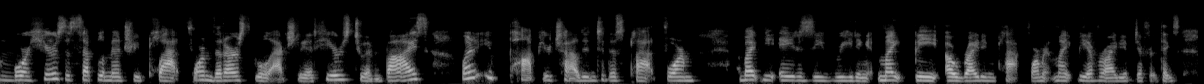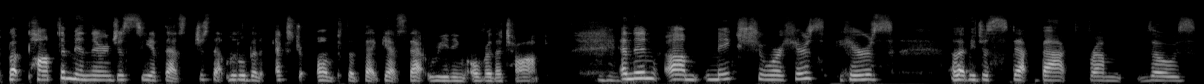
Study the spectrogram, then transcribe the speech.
Mm-hmm. or here's a supplementary platform that our school actually adheres to and buys. Why don't you pop your child into this platform? It might be a to z reading. It might be a writing platform. It might be a variety of different things. But pop them in there and just see if that's just that little bit of extra oomph that that gets that reading over the top. Mm-hmm. and then um, make sure here's here's let me just step back from those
